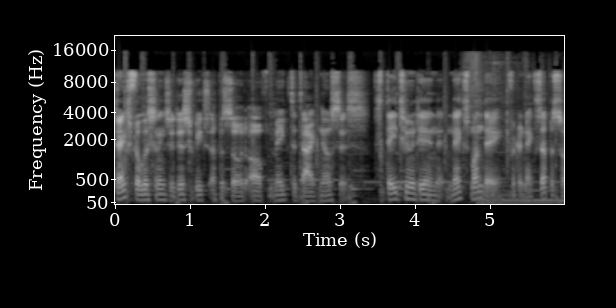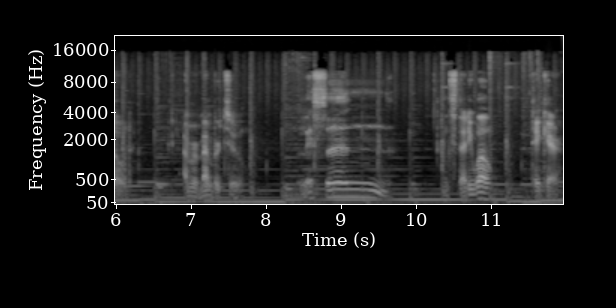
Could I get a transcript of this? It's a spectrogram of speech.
Thanks for listening to this week's episode of Make the Diagnosis. Stay tuned in next Monday for the next episode. And remember to listen and study well. Take care.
